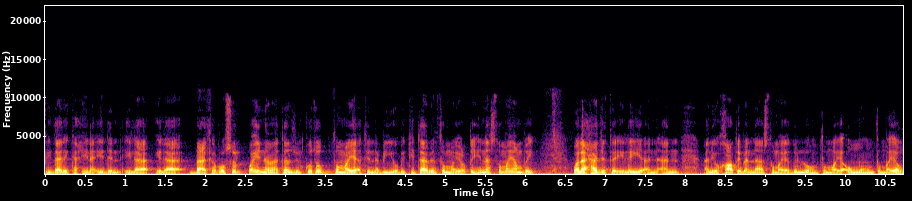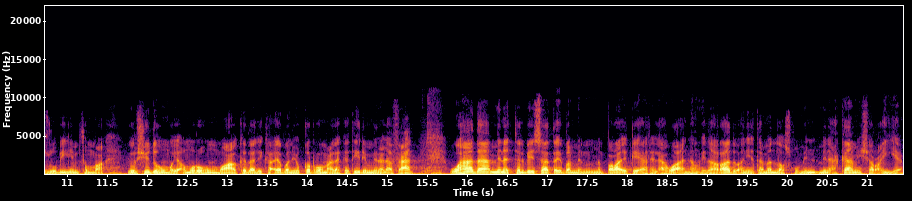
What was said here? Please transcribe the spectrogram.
في ذلك حينئذ إلى إلى بعث الرسل؟ وإنما تنزل كتب ثم يأتي النبي بكتاب ثم يعطيه الناس ثم يمضي. ولا حاجة إليه أن أن أن يخاطب الناس ثم يدلهم ثم يؤمهم ثم يغزو بهم ثم يرشدهم ويأمرهم وكذلك أيضا يقرهم على كثير من الأفعال. وهذا من التلبيسات أيضا من من طرائق أهل الأهواء أنهم إذا أرادوا أن يتملصوا من من أحكام شرعية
